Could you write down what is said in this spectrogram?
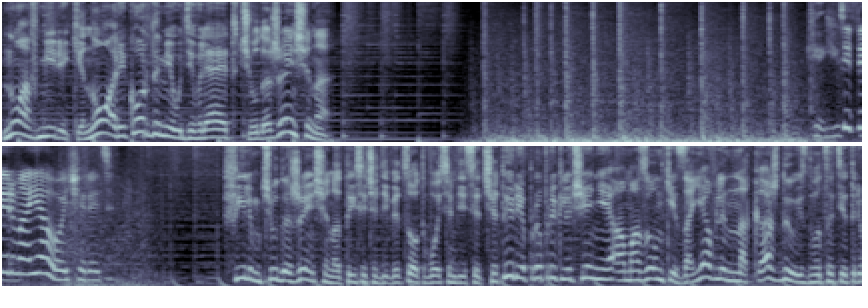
Ну а в мире кино рекордами удивляет «Чудо-женщина». Теперь моя очередь. Фильм «Чудо-женщина» 1984 про приключения Амазонки заявлен на каждую из 23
